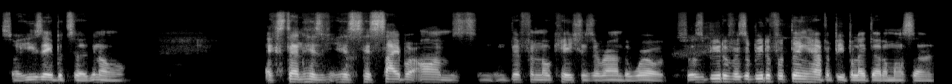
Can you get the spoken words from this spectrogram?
So he's able to, you know, extend his his his cyber arms in different locations around the world. So it's beautiful. It's a beautiful thing having people like that on my side.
